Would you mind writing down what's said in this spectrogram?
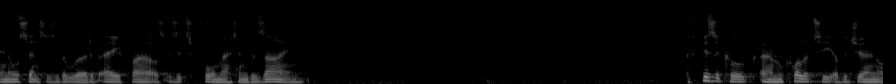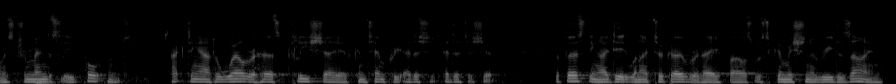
in all senses of the word, of A Files is its format and design. The physical um, quality of the journal is tremendously important acting out a well rehearsed cliche of contemporary edit- editorship, the first thing I did when I took over at A Files was to commission a redesign.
